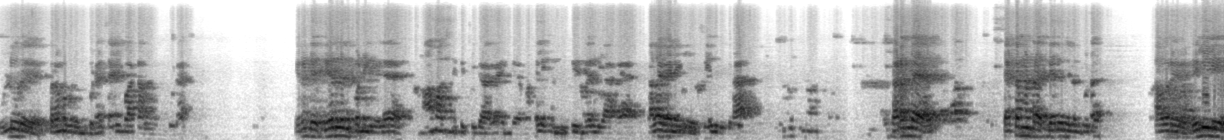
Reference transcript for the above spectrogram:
உள்ளூர் பிரமுகரும் கூட செயல்பாட்டாளரும் கூட. இரண்டு தேர்தல் பணிகளில ஆம் ஆத்மி கட்சிக்காக இந்த மக்களை சந்தித்து நேரடியாக கள வேலைகளை செய்திருக்கிறார். கடந்த சட்டமன்ற தேர்தலிலும் கூட அவர் டெல்லியிலே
